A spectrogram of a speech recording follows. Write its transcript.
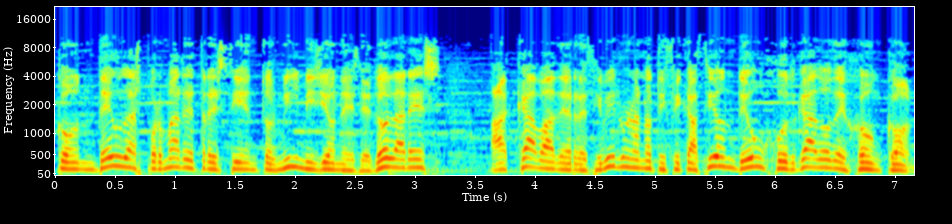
con deudas por más de 300 mil millones de dólares, acaba de recibir una notificación de un juzgado de Hong Kong.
